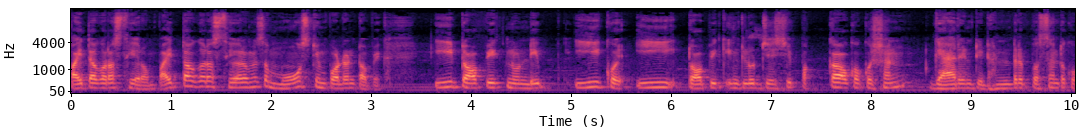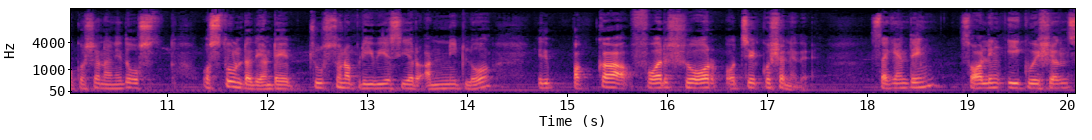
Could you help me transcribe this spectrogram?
Pythagoras theorem Pythagoras theorem is a most important topic ఈ టాపిక్ నుండి ఈ ఈ టాపిక్ ఇంక్లూడ్ చేసి పక్కా ఒక క్వశ్చన్ గ్యారెంటీడ్ హండ్రెడ్ పర్సెంట్ ఒక క్వశ్చన్ అనేది వస్- వస్తూ ఉంటుంది. అంటే చూస్తున్న ప్రీవియస్ ఇయర్ అన్నిట్లో ఇది పక్కా ఫర్ షూర్ వచ్చే క్వశ్చన్ ఇదే. Second thing solving equations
